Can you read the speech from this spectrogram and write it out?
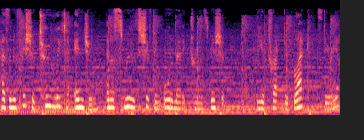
has an efficient 2-litre engine and a smooth shifting automatic transmission. The attractive black exterior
